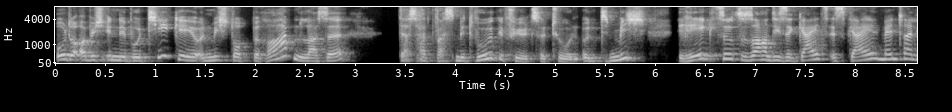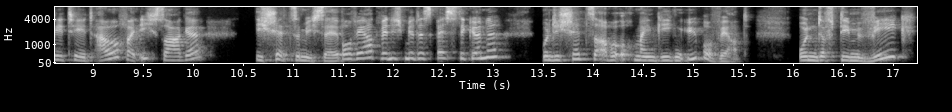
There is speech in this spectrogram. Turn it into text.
oder ob ich in eine Boutique gehe und mich dort beraten lasse, das hat was mit Wohlgefühl zu tun. Und mich regt sozusagen diese Geiz ist geil Mentalität auf, weil ich sage, ich schätze mich selber wert, wenn ich mir das Beste gönne. Und ich schätze aber auch mein Gegenüber wert. Und auf dem Weg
